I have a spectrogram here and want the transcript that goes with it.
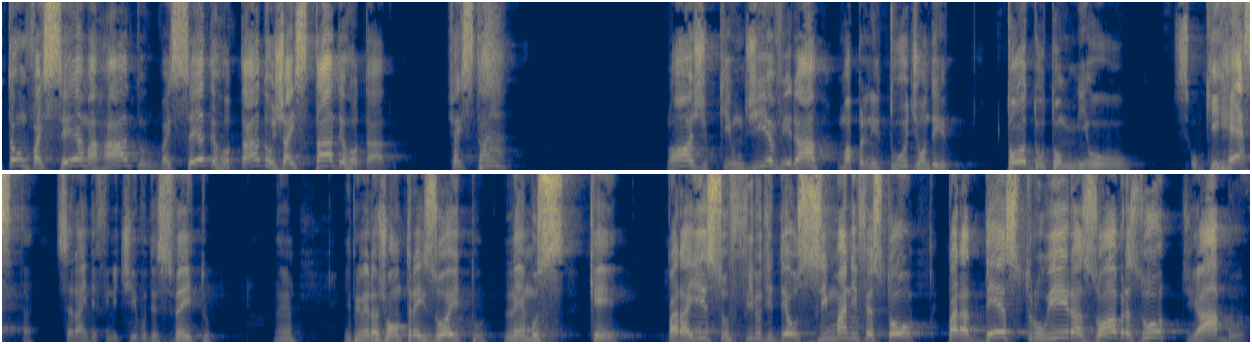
Então vai ser amarrado, vai ser derrotado ou já está derrotado? Já está. Lógico que um dia virá uma plenitude onde todo o, domínio, o, o que resta será em definitivo desfeito. Né? Em 1 João 3,8, lemos que para isso o Filho de Deus se manifestou para destruir as obras do diabo.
